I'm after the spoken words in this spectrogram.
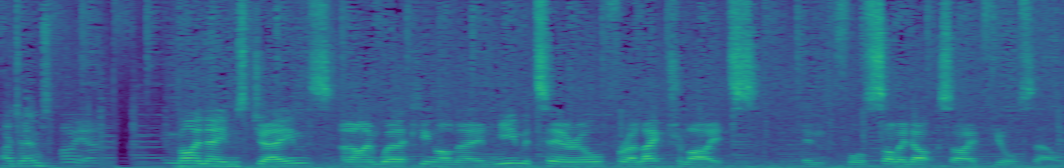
Hi James. Yeah. My name's James and I'm working on a new material for electrolytes in, for solid oxide fuel cells.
